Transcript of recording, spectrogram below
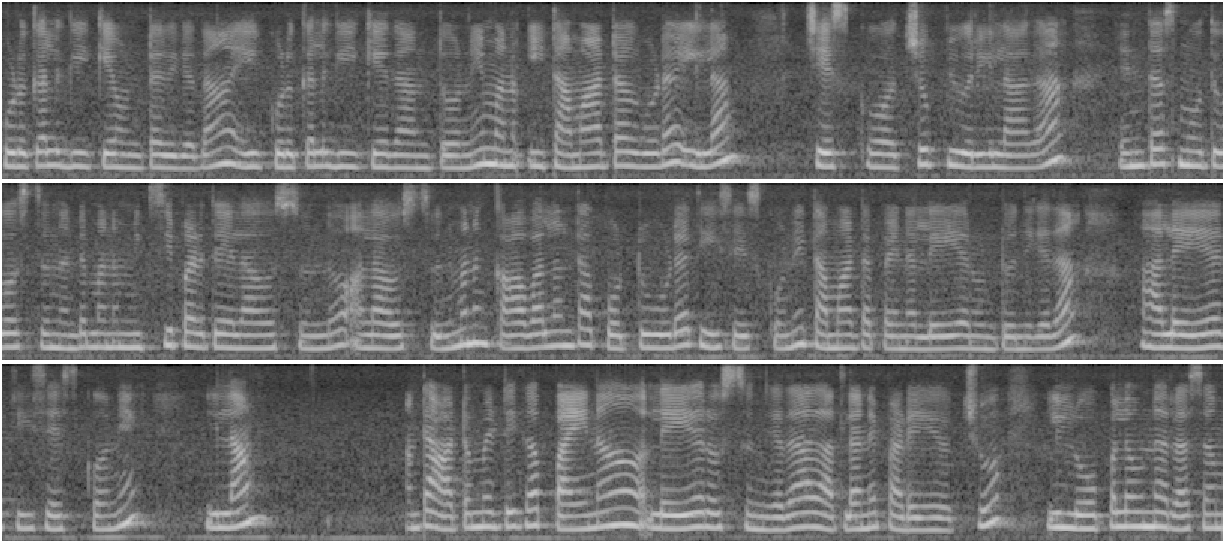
కుడకలు గీకే ఉంటుంది కదా ఈ కుడకలు గీకే దాంతో మనం ఈ టమాటా కూడా ఇలా చేసుకోవచ్చు ప్యూరీ లాగా. ఎంత స్మూత్గా వస్తుందంటే మనం మిక్సీ పడితే ఎలా వస్తుందో అలా వస్తుంది. మనం కావాలంటే ఆ పొట్టు కూడా తీసేసుకొని టమాటా పైన లేయర్ ఉంటుంది కదా ఆ లేయర్ తీసేసుకొని ఇలా అంటే ఆటోమేటిక్గా పైన లేయర్ వస్తుంది కదా అది అట్లానే పడేయచ్చు. ఈ లోపల ఉన్న రసం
